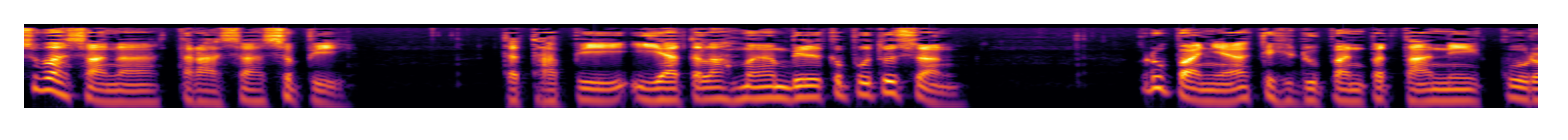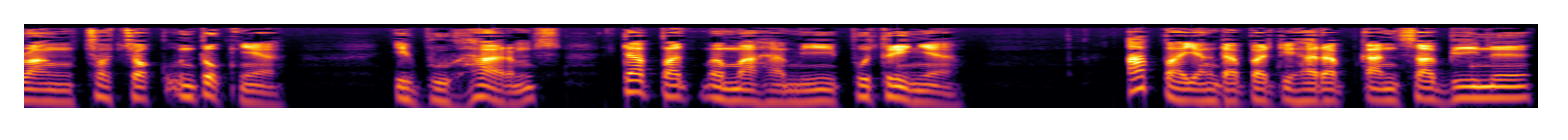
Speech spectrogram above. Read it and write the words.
suasana terasa sepi. Tetapi ia telah mengambil keputusan. Rupanya kehidupan petani kurang cocok untuknya. Ibu Harms dapat memahami putrinya apa yang dapat diharapkan Sabine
